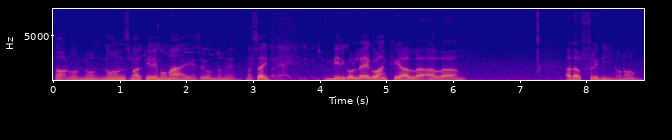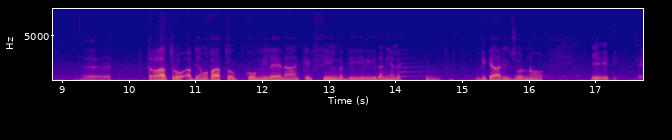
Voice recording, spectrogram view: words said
No, non, non, non smaltiremo mai, secondo me. Ma sai, mi ricollego anche alla, alla, ad Alfredino, no? Eh, tra l'altro abbiamo fatto con Milena anche il film di, di Daniele Vicari il giorno e, sì.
